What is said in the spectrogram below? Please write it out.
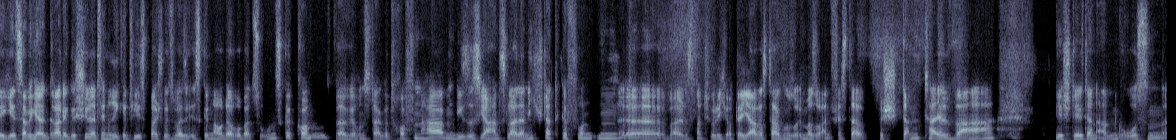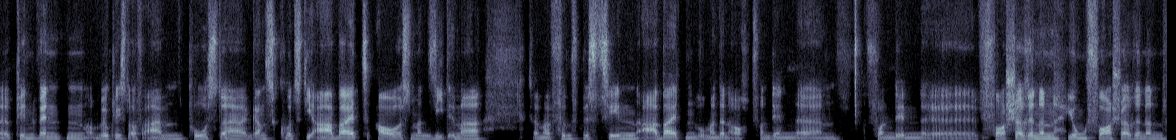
Jetzt habe ich ja gerade geschildert, Henrike Thies beispielsweise ist genau darüber zu uns gekommen, weil wir uns da getroffen haben. Dieses Jahr hat es leider nicht stattgefunden, äh, weil es natürlich auf der Jahrestagung so immer so ein fester Bestandteil war. Ihr stellt dann an großen äh, Pinwänden, möglichst auf einem Poster, ganz kurz die Arbeit aus. Man sieht immer, ich sag mal, fünf bis zehn Arbeiten, wo man dann auch von den ähm, von den äh, Forscherinnen, Jungforscherinnen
